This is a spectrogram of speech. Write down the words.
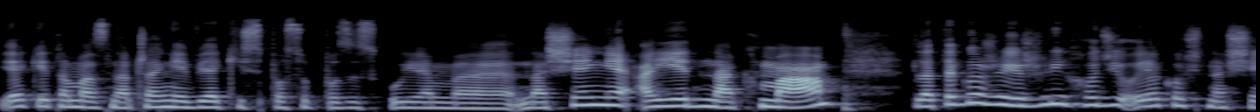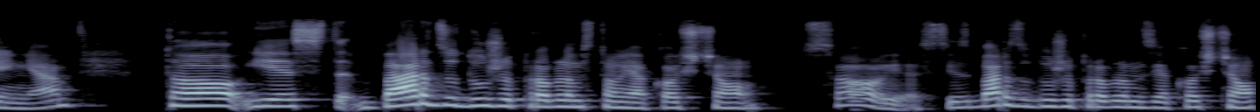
jakie to ma znaczenie, w jaki sposób pozyskujemy nasienie, a jednak ma, dlatego że jeżeli chodzi o jakość nasienia, to jest bardzo duży problem z tą jakością. Co jest? Jest bardzo duży problem z jakością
